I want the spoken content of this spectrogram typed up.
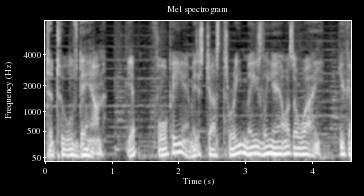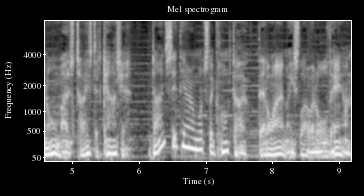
to tools down. Yep, 4pm is just three measly hours away. You can almost taste it, can't you? Don't sit there and watch the clock though, that'll only slow it all down.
